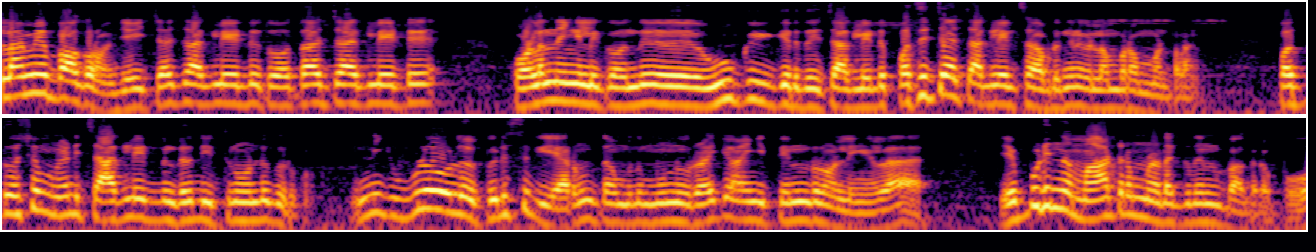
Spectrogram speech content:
எல்லாமே பார்க்குறோம். ஜெயிச்சா சாக்லேட்டு தோத்தா சாக்லேட்டு குழந்தைங்களுக்கு வந்து ஊக்குவிக்கிறது சாக்லேட் பசிச்சா சாக்லேட் சாப்பிடுங்கன்னு விளம்பரம் பண்ணுறாங்க பத்து வருஷம் முன்னாடி சாக்லேட்ன்றது இத்தினோண்டுக்கு இருக்கும். இன்றைக்கி இவ்வளோ இவ்வளோ பெருசுக்கு இரநூத்தம்பது முந்நூறுவாய்க்கு வாங்கி தின்றோம் இல்லைங்களா? எப்படி இந்த மாற்றம் நடக்குதுன்னு பார்க்குறப்போ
